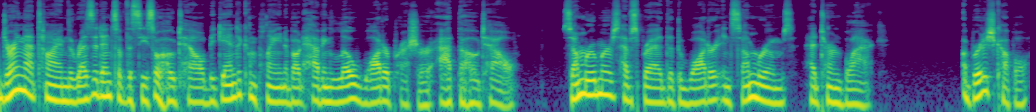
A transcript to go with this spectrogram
During that time, the residents of the Cecil Hotel began to complain about having low water pressure at the hotel. Some rumors have spread that the water in some rooms had turned black. A British couple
